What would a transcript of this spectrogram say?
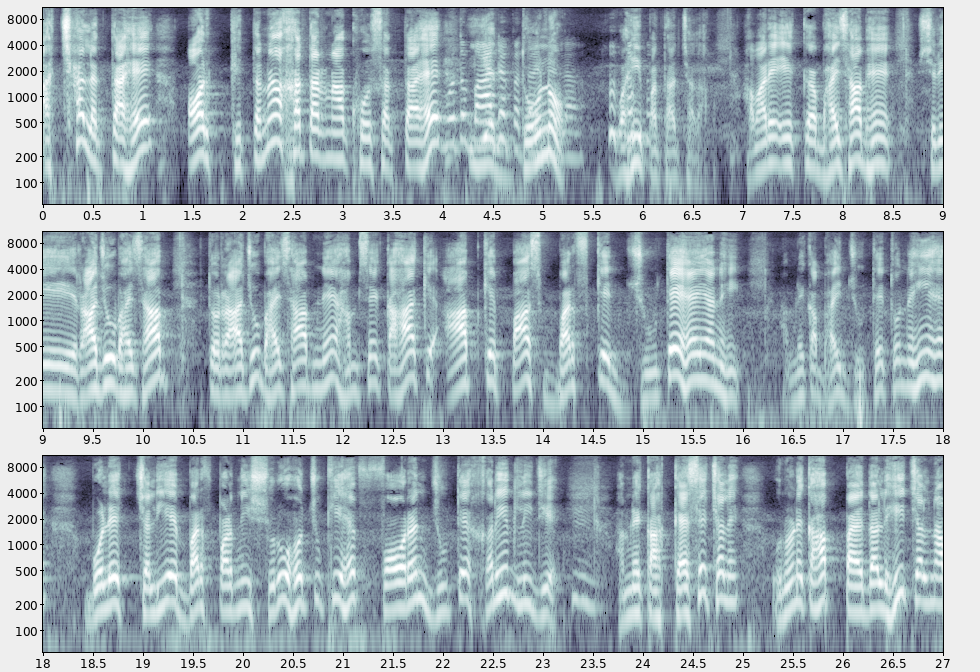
अच्छा लगता है और कितना खतरनाक हो सकता है तो ये दोनों वही पता चला। हमारे एक भाई साहब हैं श्री राजू भाई साहब। तो राजू भाई साहब ने हमसे कहा कि आपके पास बर्फ़ के जूते हैं या नहीं? हमने कहा भाई जूते तो नहीं है बोले चलिए बर्फ़ पड़नी शुरू हो चुकी है फ़ौरन जूते खरीद लीजिए हम्म। हमने कहा कैसे चलें उन्होंने कहा पैदल ही चलना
